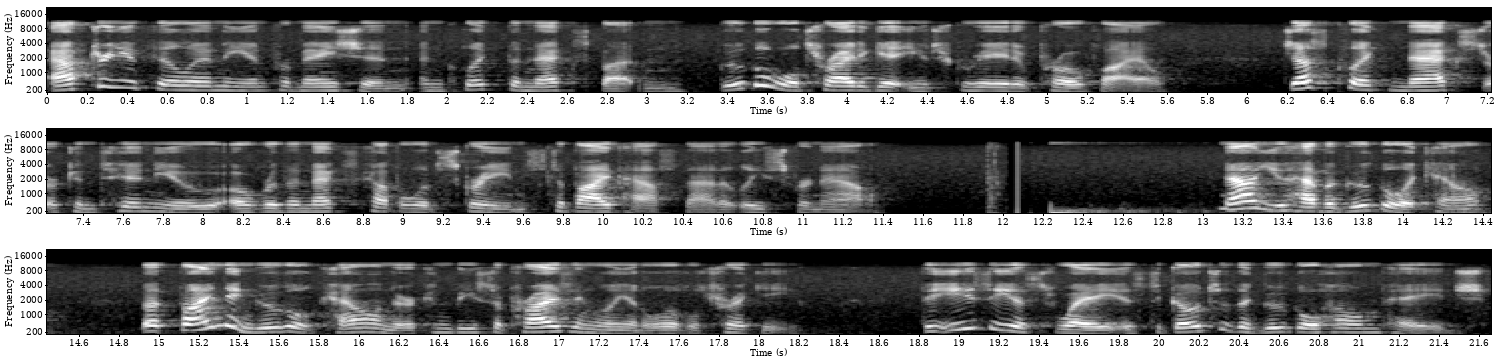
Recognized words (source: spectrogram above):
After you fill in the information and click the Next button, Google will try to get you to create a profile. Just click Next or Continue over the next couple of screens to bypass that, at least for now. Now you have a Google account, but finding Google Calendar can be surprisingly a little tricky. The easiest way is to go to the Google home page,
